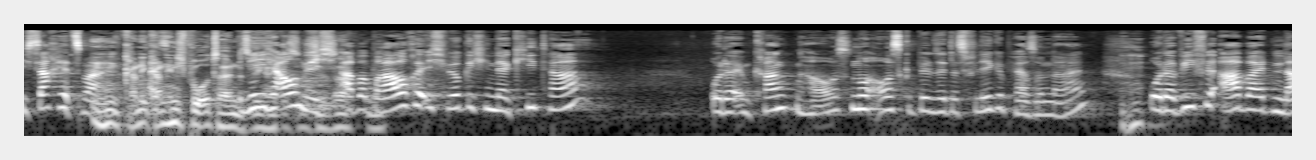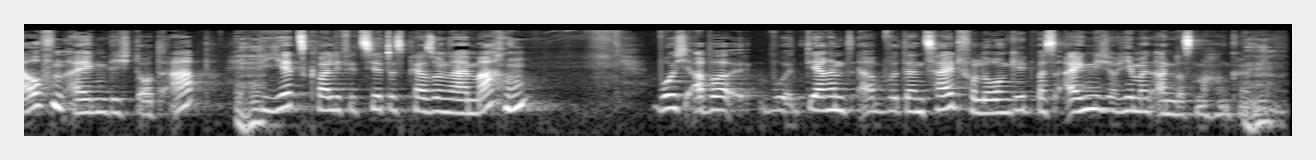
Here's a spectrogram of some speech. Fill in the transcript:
Ich sage jetzt mal. Mhm, kann, ich, kann ich nicht beurteilen. Nee, ich auch nicht. Aber brauche ich wirklich in der Kita oder im Krankenhaus nur ausgebildetes Pflegepersonal? Mhm. Oder wie viele Arbeiten laufen eigentlich dort ab, mhm. die jetzt qualifiziertes Personal machen, wo ich aber, wo deren wo dann Zeit verloren geht, was eigentlich auch jemand anders machen könnte? Mhm.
